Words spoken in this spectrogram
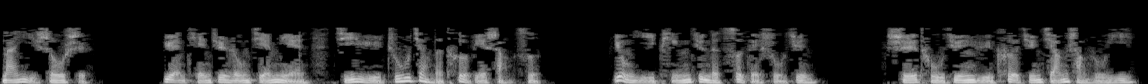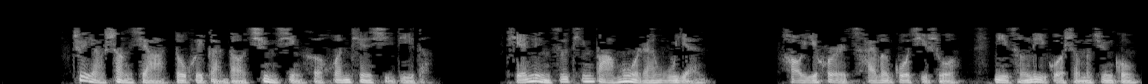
难以收拾。愿田军容减免给予诸将的特别赏赐，用以平均的赐给蜀军，使土军与客军奖赏如一。这样上下都会感到庆幸和欢天喜地的。田令孜听罢默然无言，好一会儿才问郭启说：“你曾立过什么军功？”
